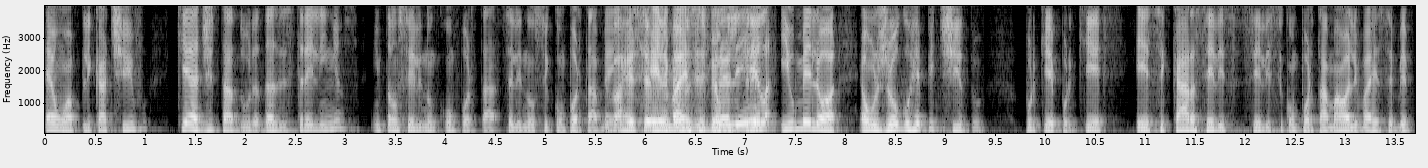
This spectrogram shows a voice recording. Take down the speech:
É um aplicativo que é a ditadura das estrelinhas. Então, se ele não comportar, se ele não se comportar bem, Vai ele vai receber uma estrela. E o melhor, é um jogo repetido. Por quê? Porque esse cara, se ele, se ele se comportar mal, ele vai receber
